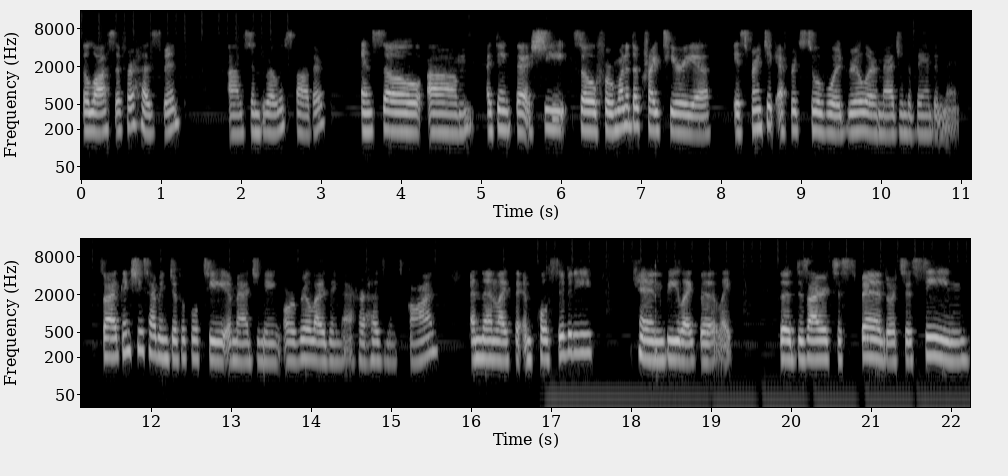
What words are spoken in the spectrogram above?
the loss of her husband, um, Cinderella's father. And so um, I think that she, so for one of the criteria, is frantic efforts to avoid real or imagined abandonment. So I think she's having difficulty imagining or realizing that her husband's gone. And then like the impulsivity can be like the like the desire to spend or to seem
